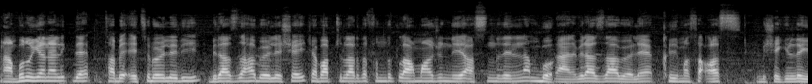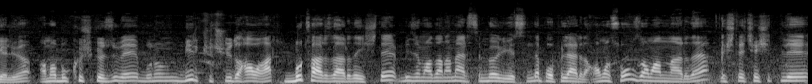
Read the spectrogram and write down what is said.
Ha, bunu genellikle tabii eti böyle değil. Biraz daha böyle şey kebapçılarda fındık lahmacun diye aslında denilen bu. Yani biraz daha böyle kıyması az bir şekilde geliyor. Ama bu kuş gözü ve bunun bir küçüğü daha var. Bu tarzlarda işte bizim Adana Mersin bölgesinde popülerdi. Ama son zamanlarda işte çeşitli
